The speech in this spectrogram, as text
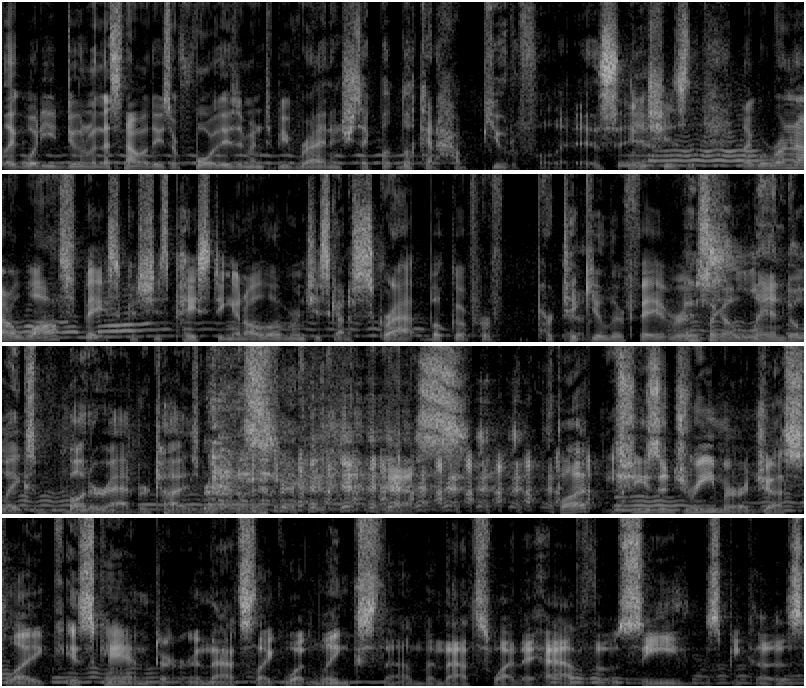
like? What are you doing? That's not what these are for. These are meant to be read." And she's like, "But look at how beautiful it is." And she's like, "We're running out of wall space because she's pasting it all over, and she's got a scrapbook of her particular favorites." And it's like a Land O'Lakes butter advertisement. yes. But she's a dreamer, just like Iskandar, and that's like what links them, and that's why they have those scenes because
